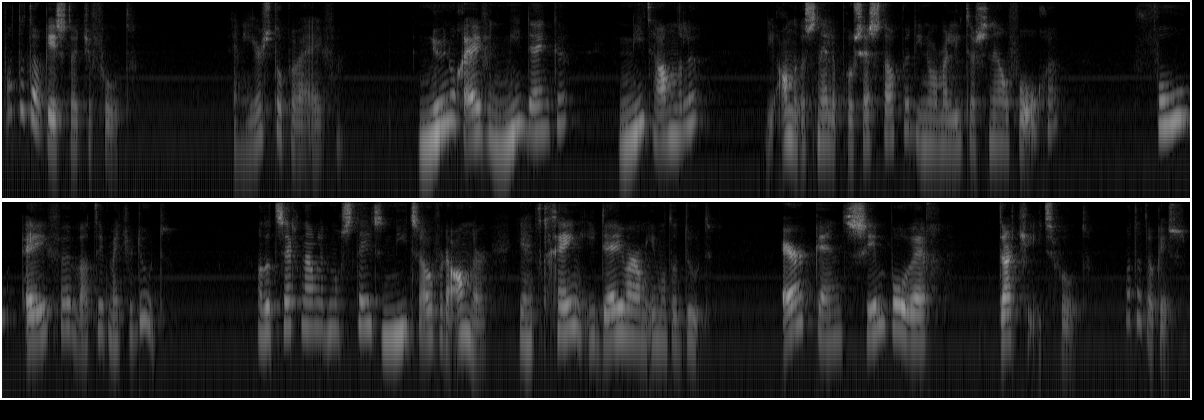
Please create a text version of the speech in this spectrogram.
wat het ook is dat je voelt. En hier stoppen we even. Nu nog even niet denken, niet handelen. Die andere snelle processtappen die normaliter snel volgen. Voel even wat dit met je doet. Want het zegt namelijk nog steeds niets over de ander. Je hebt geen idee waarom iemand dat doet. Erken simpelweg dat je iets voelt. Wat het ook is.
